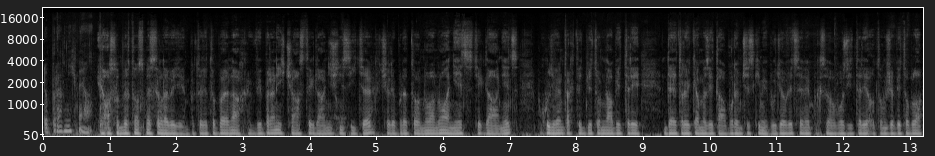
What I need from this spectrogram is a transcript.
dopravních nehod. Já osobně v tom smysl nevidím, protože to bude na vybraných částech dálniční sítě, čili bude to 0,0 nic těch dálnic. Pokud vím, tak teď by to měla být tedy D3 mezi táborem Českými Budějovicemi, pak se hovoří tedy o tom, že by to byla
